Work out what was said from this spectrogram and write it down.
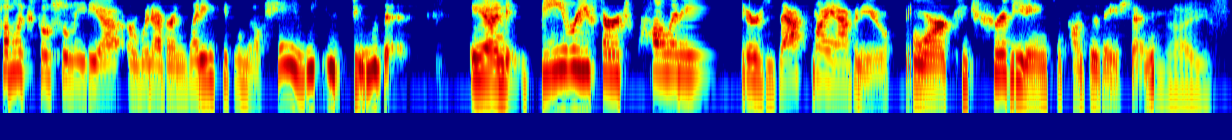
public social media or whatever and letting people know, hey, we can do this. And bee research, pollinators, that's my avenue for contributing to conservation. Nice.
